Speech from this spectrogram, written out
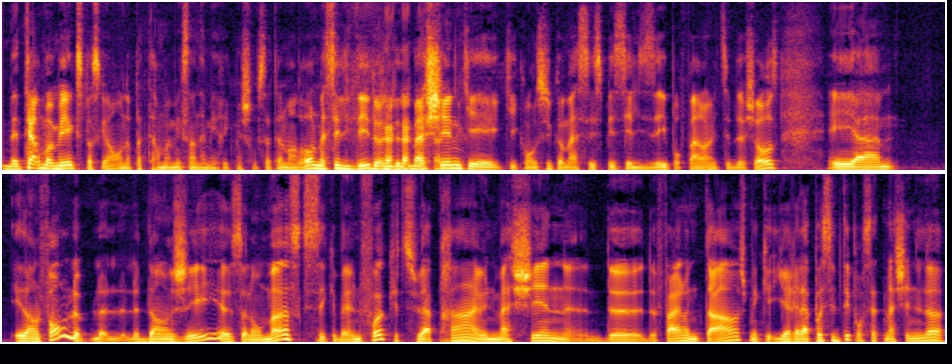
mais Thermomix, parce qu'on n'a pas de Thermomix en Amérique, mais je trouve ça tellement drôle. Mais c'est l'idée d'un- d'une machine qui est, qui est conçue comme assez spécialisée pour faire un type de choses. Et, euh, et dans le fond, le, danger, euh, selon Musk, c'est que ben, une fois que tu apprends à une machine de, de faire une tâche, mais qu'il y aurait la possibilité pour cette machine-là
